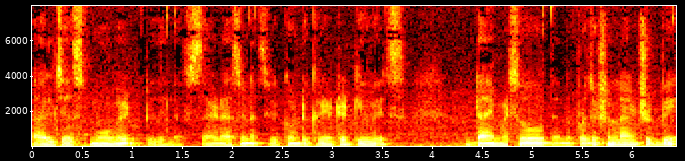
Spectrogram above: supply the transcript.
I'll just move it to the left side. As soon as we're going to create it give its diameter. So then the projection line should be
